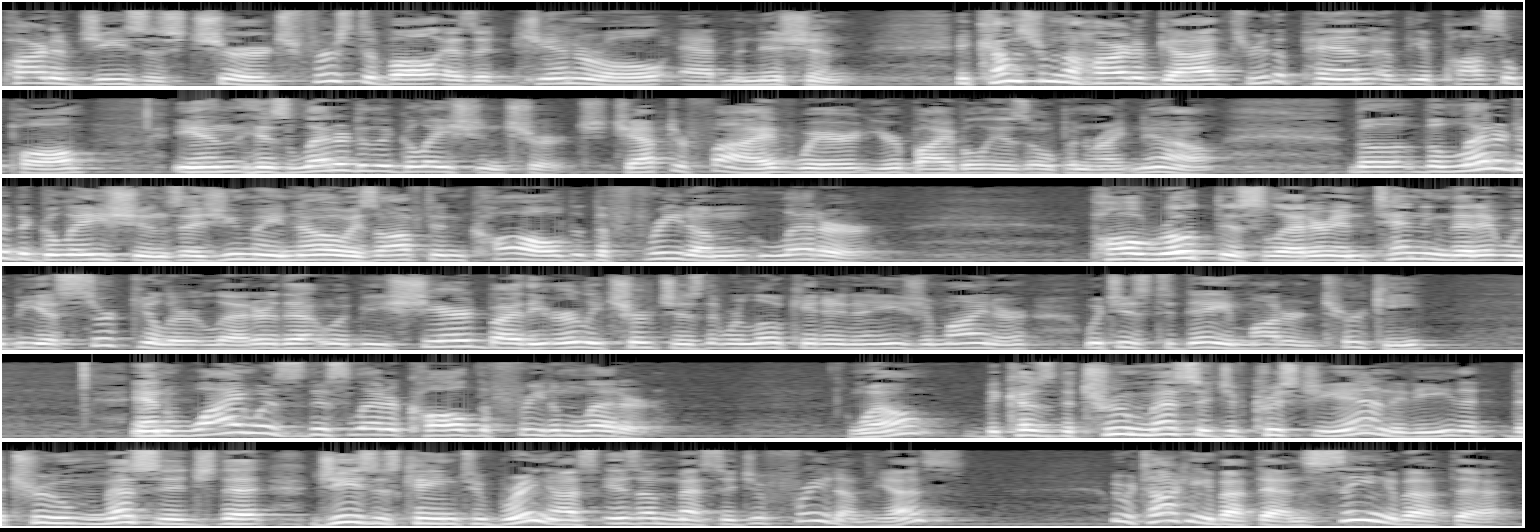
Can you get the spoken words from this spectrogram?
part of Jesus' church, first of all, as a general admonition. It comes from the heart of God through the pen of the Apostle Paul in his letter to the Galatian church, chapter 5, where your Bible is open right now. The, the letter to the Galatians, as you may know, is often called the freedom letter. Paul wrote this letter intending that it would be a circular letter that would be shared by the early churches that were located in Asia Minor, which is today modern Turkey. And why was this letter called the freedom letter? Well, because the true message of Christianity, the, the true message that Jesus came to bring us, is a message of freedom, yes? We were talking about that and singing about that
